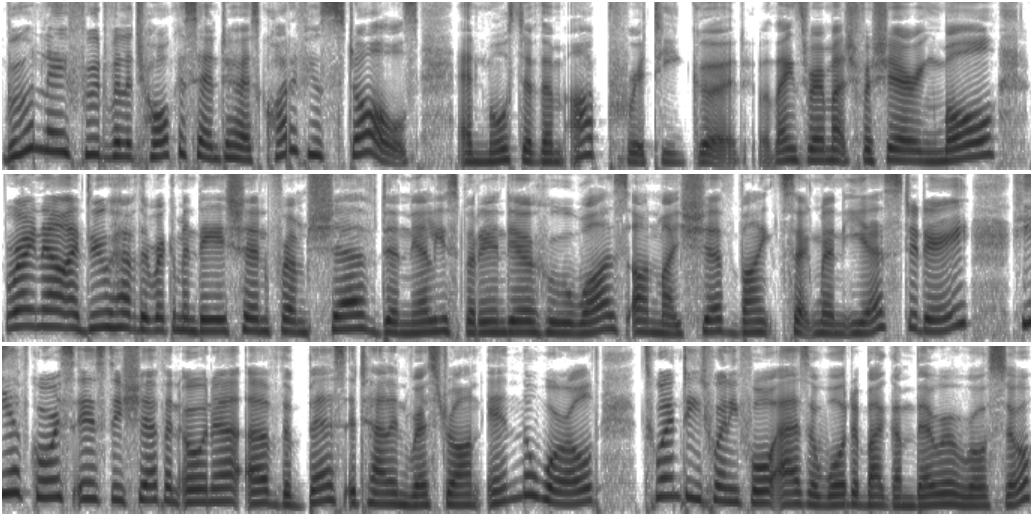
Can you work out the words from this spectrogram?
Boon Lay Food Village Hawker Center has quite a few stalls, and most of them are pretty good. Well, thanks very much for sharing, Mole. Right now, I do have the recommendation from Chef Daniele Sperindio, who was on my Chef Bite segment yesterday. He, of course, is the chef and owner of the best Italian restaurant in the world, 2024 as awarded by Gambero Rosso,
